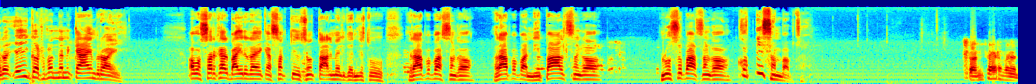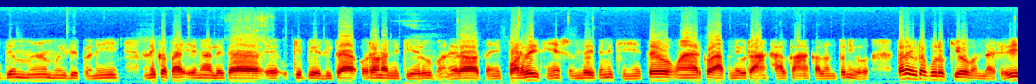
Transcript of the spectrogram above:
र यही गठबन्धन कायम रहे। अब सरकार बाहिर रहेका शक्तिहरूसँग तालमेल गर्ने जस्तो रापपासँग रापपा नेपालसँग लोसपासँग कति सम्भव छ? सञ्चार माध्यममा मैले पनि नेकपा एमालेका केपी ओलीका रणनीतिहरू भनेर चाहिँ पढ्दै थिएँ सुन्दै पनि थिएँ। त्यो उहाँहरूको आफ्नो एउटा आँखालको आकलन पनि हो। तर एउटा कुरो के हो भन्दाखेरि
